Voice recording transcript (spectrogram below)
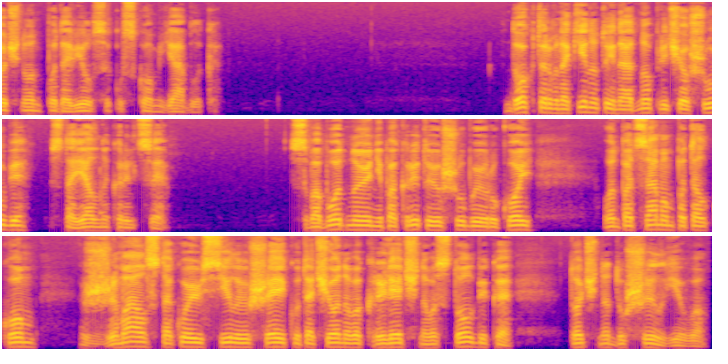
Точно он подавился куском яблока. Доктор, в накинутой на одно плечо шубе, стоял на крыльце. Свободную, непокрытую шубою рукой он под самым потолком сжимал с такой силой шейку точеного крылечного столбика, точно душил его.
